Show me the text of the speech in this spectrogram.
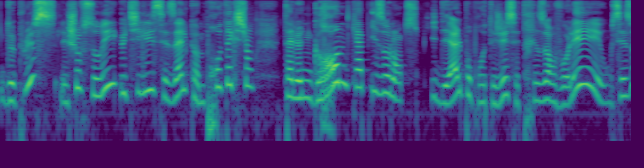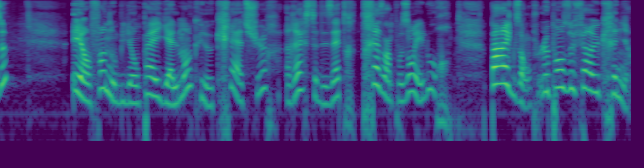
De plus, les chauves-souris utilisent ces ailes comme protection, telle une grande cape isolante, idéale pour protéger ses trésors volés ou ses œufs. Et enfin, n'oublions pas également que nos créatures restent des êtres très imposants et lourds. Par exemple, le pense de fer ukrainien,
